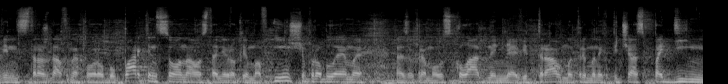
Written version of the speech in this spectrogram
він страждав на хворобу Паркінсона. Останні роки мав інші проблеми, зокрема ускладнення від травм, отриманих під час падіння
